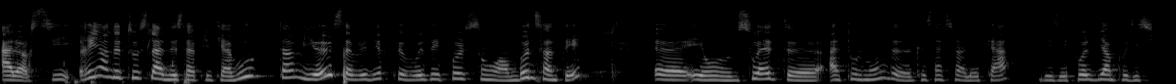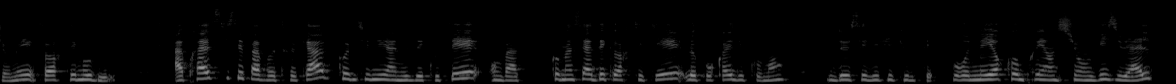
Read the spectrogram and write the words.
Alors, si rien de tout cela ne s'applique à vous, tant mieux, ça veut dire que vos épaules sont en bonne santé. Euh, et on souhaite euh, à tout le monde que ça soit le cas, des épaules bien positionnées, fortes et mobiles. Après, si ce n'est pas votre cas, continuez à nous écouter. On va commencer à décortiquer le pourquoi et du comment de ces difficultés. Pour une meilleure compréhension visuelle,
